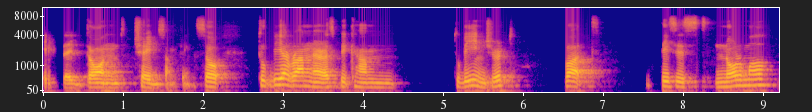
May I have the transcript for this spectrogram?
If they don't change something. So to be a runner has become to be injured, but this is normal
